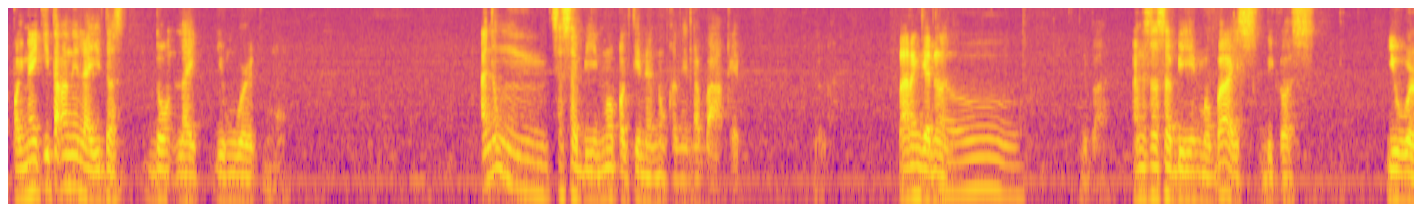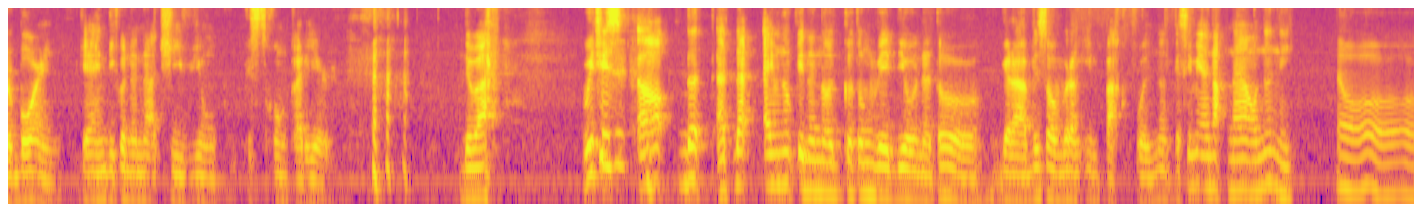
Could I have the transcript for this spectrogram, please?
Pag nakikita ka nila you just don't like yung work mo, anong sasabihin mo pag tinanong ka nila bakit? Diba? Parang ganun, Oh. di ba? Ano sasabihin mo ba is because you were born, kaya hindi ko na na-achieve yung gusto kong career. di ba? Which is, uh, that, at that time nung pinanood ko tong video na to, grabe, sobrang impactful nun. Kasi may anak na ako nun eh. Oo. oo, oo.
